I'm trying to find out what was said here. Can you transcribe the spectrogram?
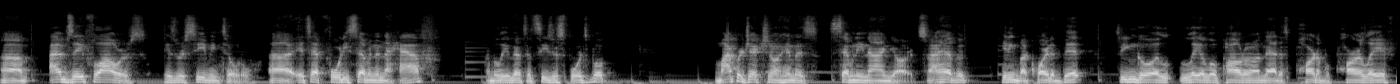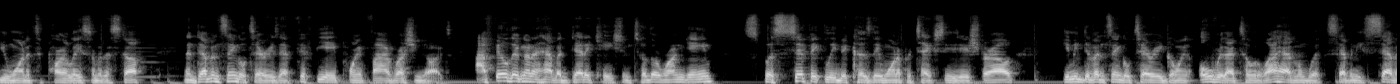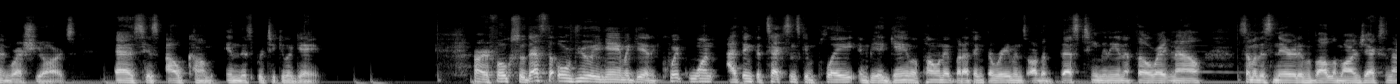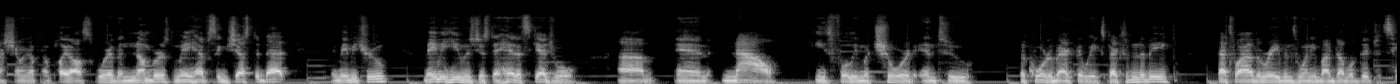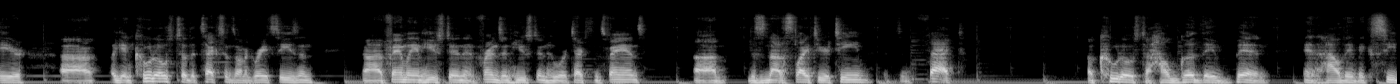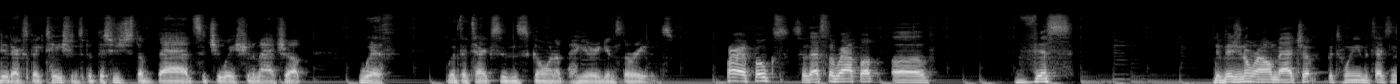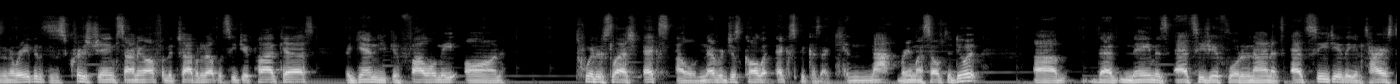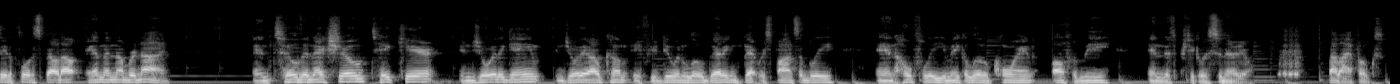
Um, I have Zay Flowers, his receiving total. Uh, it's at 47 and a half. I believe that's at Caesar Sportsbook. My projection on him is 79 yards. I have it hitting by quite a bit. So you can go lay a little powder on that as part of a parlay if you wanted to parlay some of this stuff. Then Devin Singletary is at 58.5 rushing yards. I feel they're going to have a dedication to the run game specifically because they want to protect CJ Stroud. Give me Devin Singletary going over that total. I have him with 77 rush yards as his outcome in this particular game. All right, folks. So that's the overview of the game. Again, quick one. I think the Texans can play and be a game opponent, but I think the Ravens are the best team in the NFL right now. Some of this narrative about Lamar Jackson not showing up in the playoffs where the numbers may have suggested that it may be true. Maybe he was just ahead of schedule um, and now he's fully matured into the quarterback that we expect him to be. That's why the Ravens winning by double digits here. Uh, again, kudos to the Texans on a great season. Uh, family in Houston and friends in Houston who are Texans fans. Um, this is not a slight to your team. It's in fact a kudos to how good they've been and how they've exceeded expectations. But this is just a bad situation to match up with with the Texans going up here against the Ravens. All right, folks. So that's the wrap up of this divisional round matchup between the Texans and the Ravens. This is Chris James signing off for the Chopping It Up with CJ podcast. Again, you can follow me on Twitter slash X. I will never just call it X because I cannot bring myself to do it. Um, that name is at CJ Florida 9. That's at CJ, the entire state of Florida spelled out, and the number 9. Until the next show, take care, enjoy the game, enjoy the outcome. If you're doing a little betting, bet responsibly and hopefully you make a little coin off of me in this particular scenario. Bye bye, folks.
